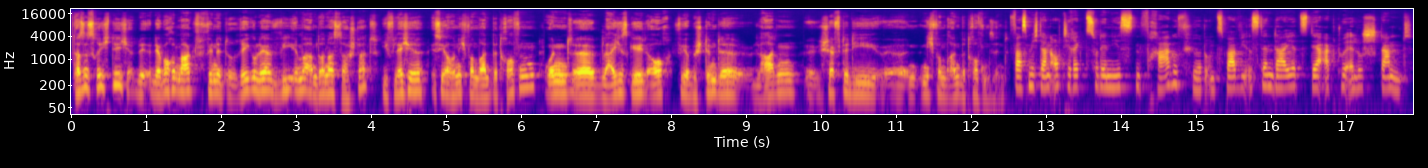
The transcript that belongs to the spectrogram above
Das ist richtig. Der Wochenmarkt findet regulär wie immer am Donnerstag statt. Die Fläche ist ja auch nicht vom Brand betroffen und äh, gleiches gilt auch für bestimmte Ladengeschäfte, die äh, nicht vom Brand betroffen sind. Was mich dann auch direkt zu der nächsten Frage führt und zwar, wie ist denn da jetzt der aktuelle Stand?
